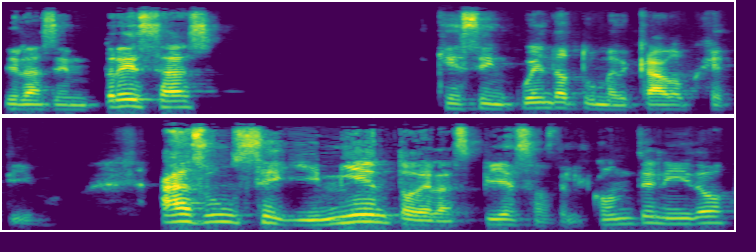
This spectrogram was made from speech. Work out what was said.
de las empresas que se encuentra tu mercado objetivo. Haz un seguimiento de las piezas del contenido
